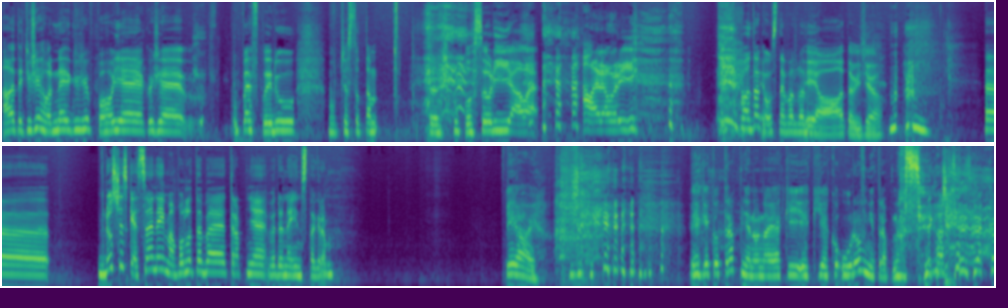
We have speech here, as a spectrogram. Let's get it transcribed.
ale teď už je hodný, teď už je v pohodě, jakože úplně v klidu, občas to tam trošku posolí, ale, ale dobrý. On to kousne, podle mě. Jo, to víš, jo. Eh, kdo z české scény má podle tebe trapně vedený Instagram? Jaj. Jak jako trapně, no na jaký, jaký jako úrovni trapnosti. Tak možná... jako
